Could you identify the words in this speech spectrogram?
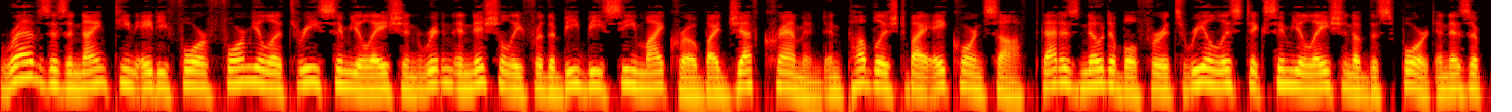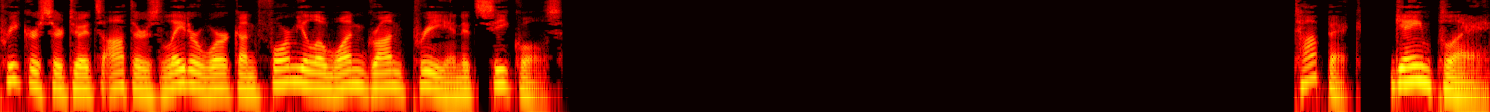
Revs is a 1984 Formula 3 simulation written initially for the BBC Micro by Geoff Crammond and published by Acornsoft that is notable for its realistic simulation of the sport and as a precursor to its author's later work on Formula One Grand Prix and its sequels. Gameplay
